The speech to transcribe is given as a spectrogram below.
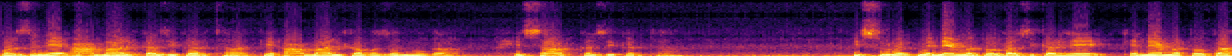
وزن اعمال کا ذکر تھا کہ اعمال کا وزن ہوگا، حساب کا ذکر تھا۔ اس صورت میں نعمتوں کا ذکر ہے کہ نعمتوں کا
